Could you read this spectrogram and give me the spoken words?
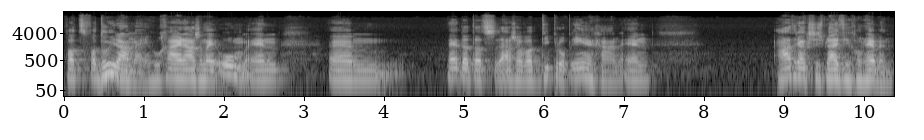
wat, wat doe je daarmee? Hoe ga je daar zo mee om? En hè, dat, dat ze daar zo wat dieper op ingegaan. En haatreacties blijf je gewoon hebben.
